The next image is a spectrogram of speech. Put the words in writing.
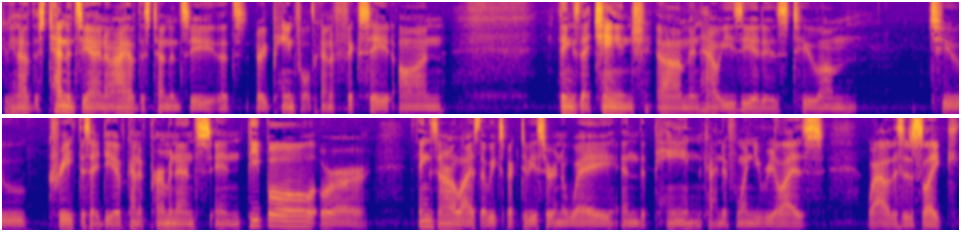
you can have this tendency. I know I have this tendency that's very painful to kind of fixate on things that change um, and how easy it is to um, to create this idea of kind of permanence in people or things in our lives that we expect to be a certain way and the pain kind of when you realize wow this is like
